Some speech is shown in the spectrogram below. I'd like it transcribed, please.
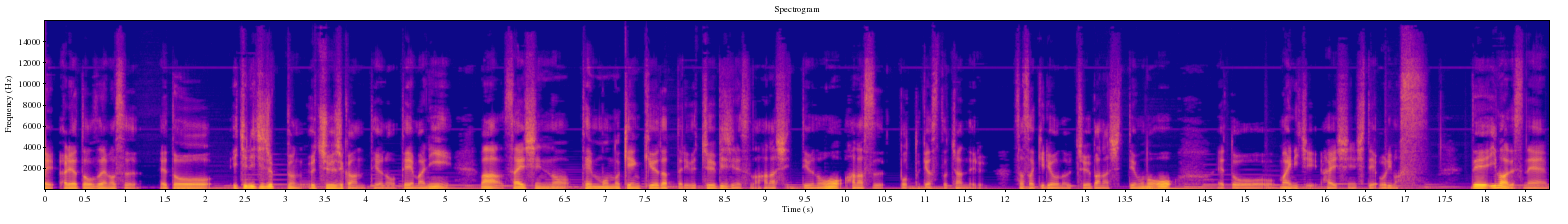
い、ありがとうございます。えっと、1日10分宇宙時間っていうのをテーマに、まあ、最新の天文の研究だったり宇宙ビジネスの話っていうのを話す、ポッドキャストチャンネル、佐々木亮の宇宙話っていうものを、えっと、毎日配信しております。で、今はですね、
